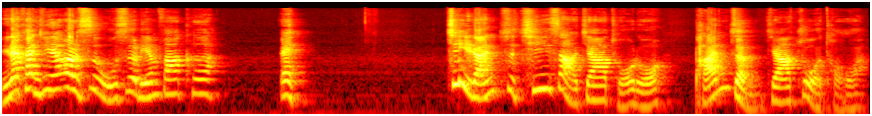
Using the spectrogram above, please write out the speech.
你来看今天二四五四联发科啊，哎，既然是七煞加陀螺。盘整加做头啊！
